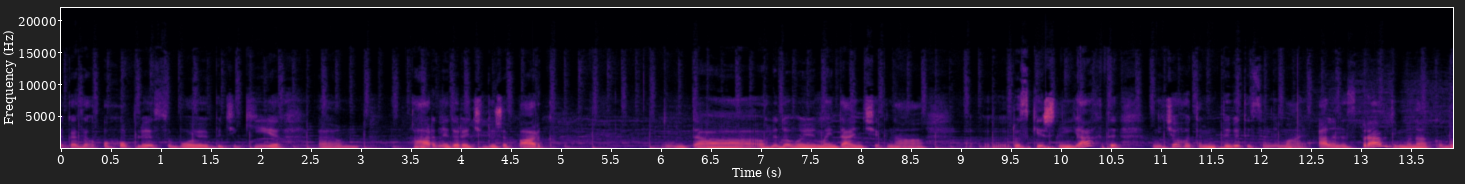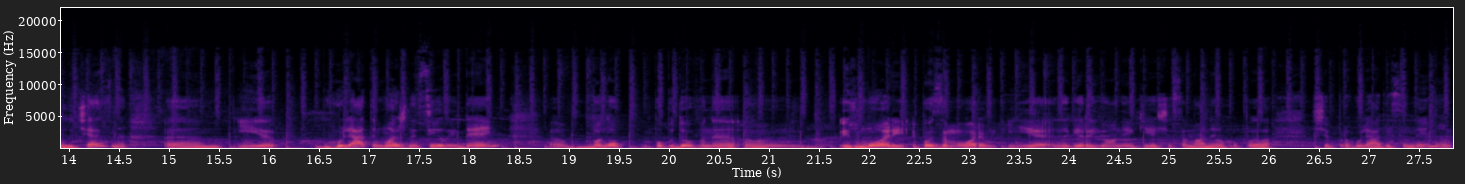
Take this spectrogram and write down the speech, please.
яка охоплює собою бутіки, ем, гарний, до речі, дуже парк та оглядовий майданчик на е, розкішні яхти, нічого там дивитися немає. Але насправді Монако величезне ем, і гуляти можна цілий день. Е, Воно побудоване е, і в морі, і поза морем, і нові райони, які я ще сама не охопила, щоб прогулятися ними.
